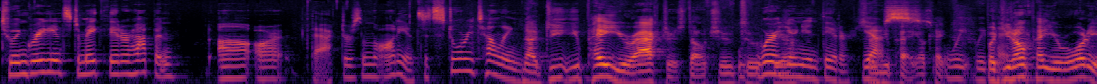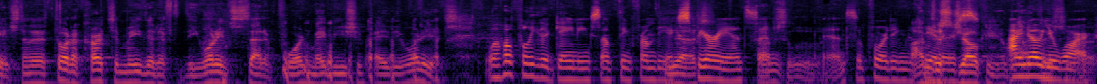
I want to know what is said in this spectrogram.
two ingredients to make theater happen uh, are the actors and the audience. It's storytelling. now, do you, you pay your actors, don't you? To We're a union theater. So yes. you pay, okay. We, we but pay. you don't pay your audience. And the thought occurred to me that if the audience is that important, maybe you should pay the audience. Well, hopefully they're gaining something from the Yes, experience and, absolutely. and supporting the theater. I'm just theaters. joking I know this, you are.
